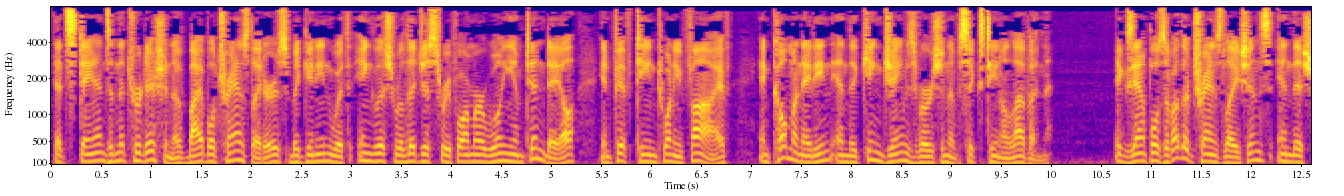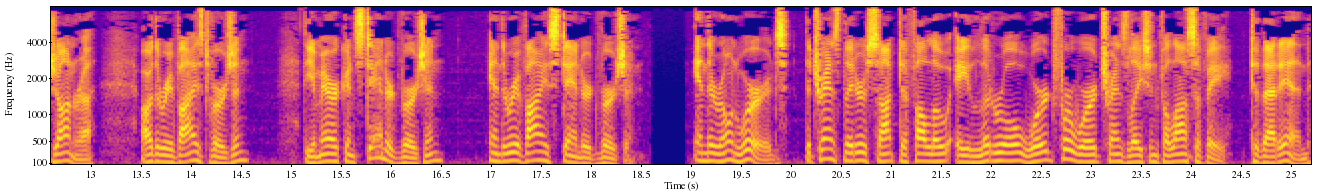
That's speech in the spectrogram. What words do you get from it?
that stands in the tradition of Bible translators beginning with English religious reformer William Tyndale in 1525 and culminating in the King James Version of 1611. Examples of other translations in this genre are the Revised Version, the American Standard Version, and the Revised Standard Version. In their own words, the translators sought to follow a literal word-for-word translation philosophy. To that end,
